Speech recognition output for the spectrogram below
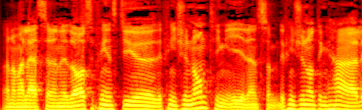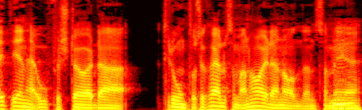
Och när man läser den idag så finns det ju, det finns ju någonting i den som, det finns ju någonting härligt i den här oförstörda tron på sig själv som man har i den åldern som Mm. är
